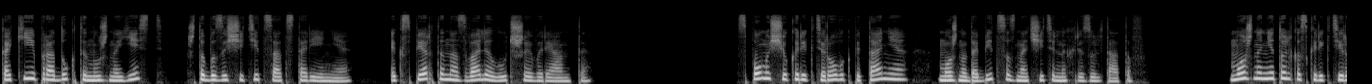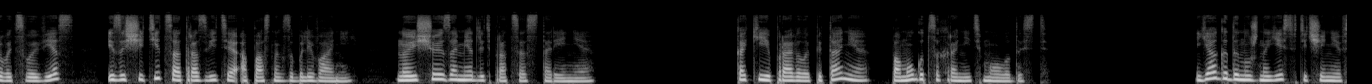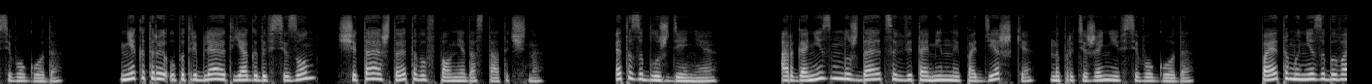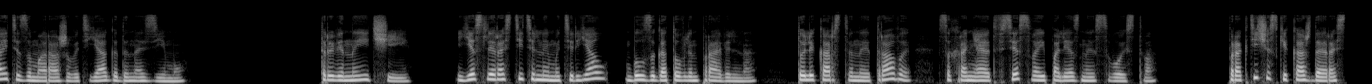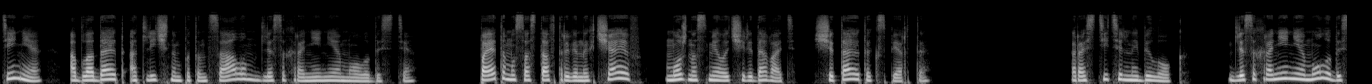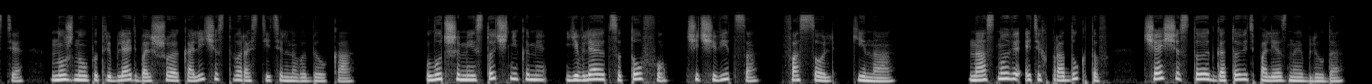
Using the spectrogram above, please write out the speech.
Какие продукты нужно есть, чтобы защититься от старения? Эксперты назвали лучшие варианты. С помощью корректировок питания можно добиться значительных результатов. Можно не только скорректировать свой вес и защититься от развития опасных заболеваний, но еще и замедлить процесс старения. Какие правила питания помогут сохранить молодость? Ягоды нужно есть в течение всего года. Некоторые употребляют ягоды в сезон, считая, что этого вполне достаточно. Это заблуждение. Организм нуждается в витаминной поддержке на протяжении всего года. Поэтому не забывайте замораживать ягоды на зиму. Травяные чаи. Если растительный материал был заготовлен правильно, то лекарственные травы сохраняют все свои полезные свойства. Практически каждое растение обладает отличным потенциалом для сохранения молодости. Поэтому состав травяных чаев можно смело чередовать, считают эксперты. Растительный белок. Для сохранения молодости нужно употреблять большое количество растительного белка. Лучшими источниками являются тофу, чечевица, фасоль, киноа. На основе этих продуктов чаще стоит готовить полезные блюда.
